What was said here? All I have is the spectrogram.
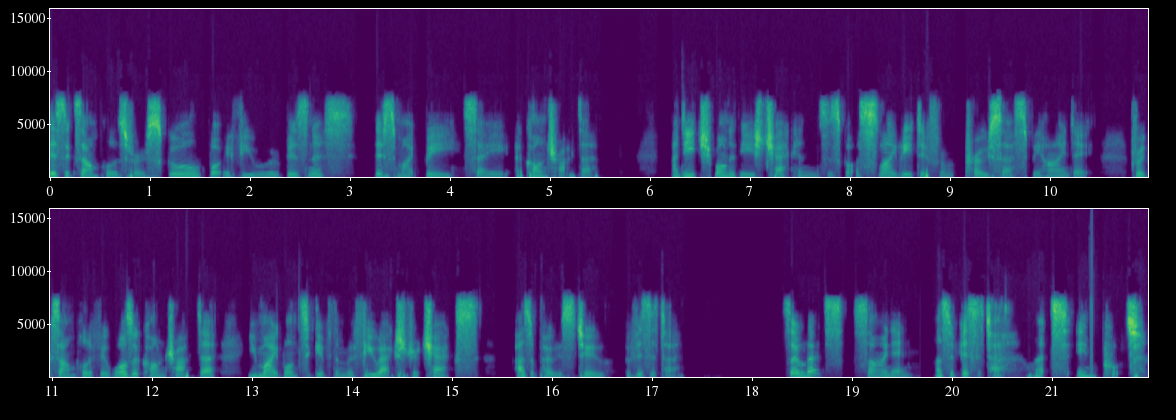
This example is for a school, but if you were a business, this might be, say, a contractor. And each one of these check-ins has got a slightly different process behind it. For example, if it was a contractor, you might want to give them a few extra checks as opposed to a visitor. So let's sign in as a visitor. Let's input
